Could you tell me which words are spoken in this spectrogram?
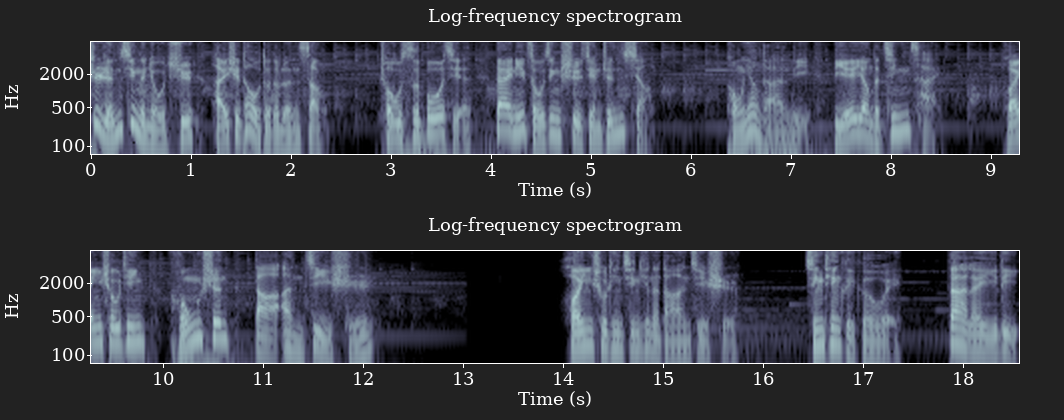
是人性的扭曲，还是道德的沦丧？抽丝剥茧，带你走进事件真相。同样的案例，别样的精彩。欢迎收听《逢申大案纪实》。欢迎收听今天的答案纪实。今天给各位带来一例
